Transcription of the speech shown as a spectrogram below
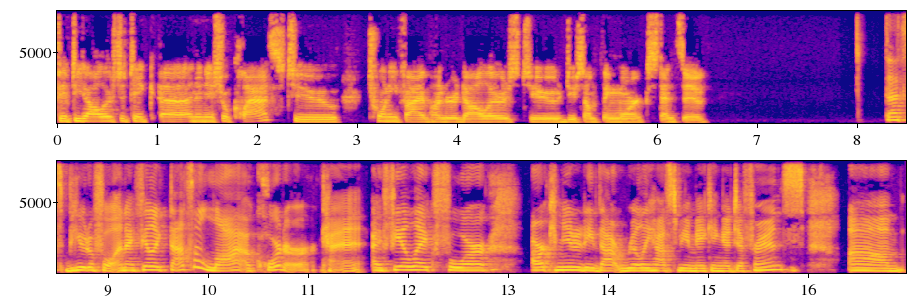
fifty dollars to take uh, an initial class to twenty five hundred dollars to do something more extensive. That's beautiful. And I feel like that's a lot a quarter, Kent. I feel like for our community, that really has to be making a difference. Um,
